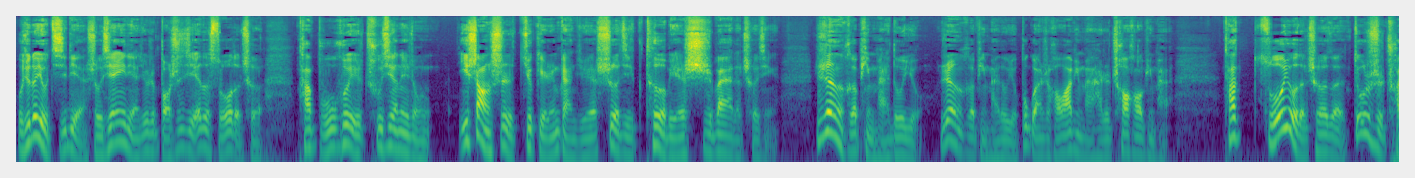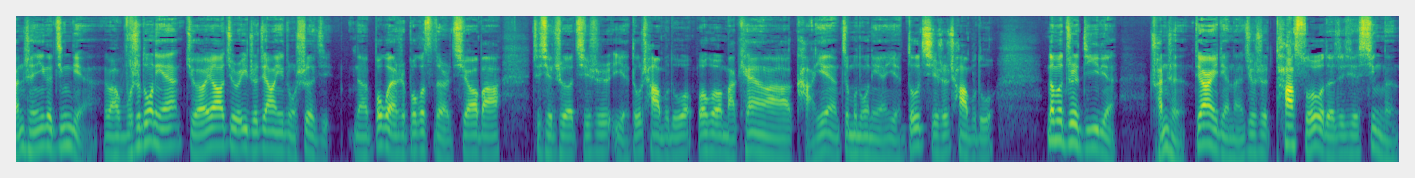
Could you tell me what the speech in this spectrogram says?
我觉得有几点，首先一点就是保时捷的所有的车，它不会出现那种一上市就给人感觉设计特别失败的车型，任何品牌都有，任何品牌都有，不管是豪华品牌还是超豪品牌。它所有的车子都是传承一个经典，对吧？五十多年，九幺幺就是一直这样一种设计。那不管是波克斯特、七幺八这些车，其实也都差不多。包括马 can 啊、卡宴，这么多年也都其实差不多。那么这是第一点，传承。第二一点呢，就是它所有的这些性能，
